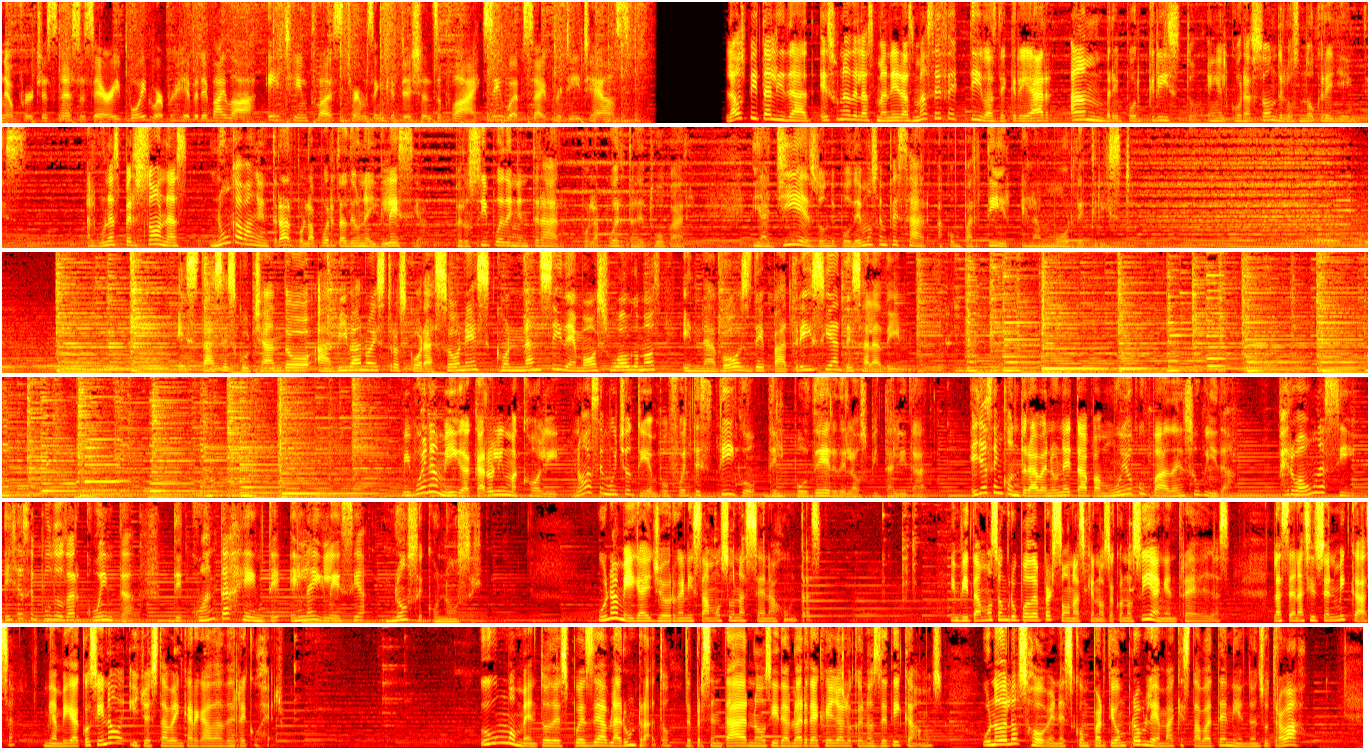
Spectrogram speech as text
No purchase necessary. Void where prohibited by law. 18 plus terms and conditions apply. See website for details. La hospitalidad es una de las maneras más efectivas de crear hambre por Cristo en el corazón de los no creyentes. Algunas personas nunca van a entrar por la puerta de una iglesia, pero sí pueden entrar por la puerta de tu hogar. Y allí es donde podemos empezar a compartir el amor de Cristo. Estás escuchando a Viva Nuestros Corazones con Nancy de Moss Wolgamoth en la voz de Patricia de Saladín. Mi buena amiga Carolyn McCauley no hace mucho tiempo fue testigo del poder de la hospitalidad. Ella se encontraba en una etapa muy ocupada en su vida, pero aún así ella se pudo dar cuenta de cuánta gente en la iglesia no se conoce. Una amiga y yo organizamos una cena juntas. Invitamos a un grupo de personas que no se conocían entre ellas. La cena se hizo en mi casa, mi amiga cocinó y yo estaba encargada de recoger. Hubo un momento después de hablar un rato, de presentarnos y de hablar de aquello a lo que nos dedicamos, uno de los jóvenes compartió un problema que estaba teniendo en su trabajo.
